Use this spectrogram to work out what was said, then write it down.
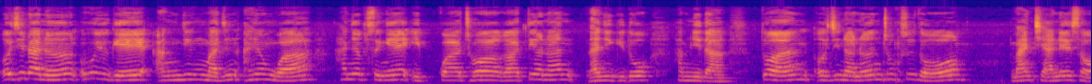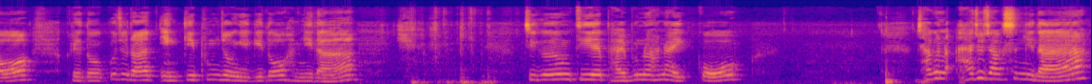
어지나는 호육의 앙증맞은 하형과 한엽성의 잎과 조화가 뛰어난 난이기도 합니다. 또한 어지나는 촉수도 많지 않아서 그래도 꾸준한 인기 품종이기도 합니다. 지금 뒤에 발부는 하나 있고 작은 아주 작습니다.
